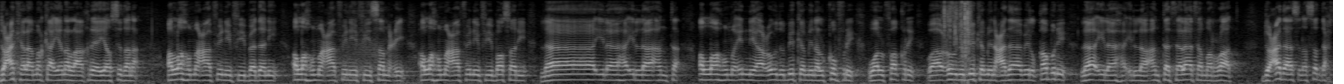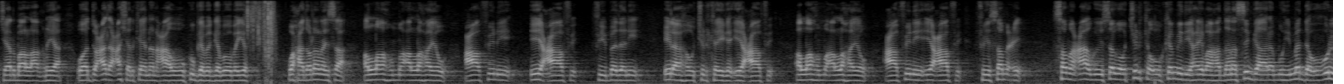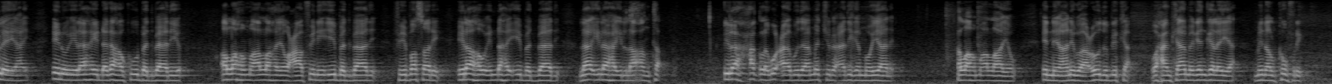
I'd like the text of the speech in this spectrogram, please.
Duco kalea markaa iyana la akhriyaya sidana اللهم عافني في بدني اللهم عافني في سمعي اللهم عافني في بصري. لا إله إلا أنت. اللهم إني أعوذ بك من الكفر والفقر وأعوذ بك من عذاب القبر. لا إله إلا أنت. ثلاث مرات. دعاء سنة صدح شربا الأغرياء ودعاء عشر كينا عاو كوكب جبوبي وحد رانا اللهم الله يو عافني إي عافي في بدني. إلى هو شركيك إي عافي. Allaahuma allahayow caafinii ii caafi fii samci. Samacaagu isagoo jidhka uu ka mid yahay baa haddana si gaara muhimadda uu u leeyahay inuu ilaahay dhagaha kuu badbaadiyo. Allaahuma allahayow caafinii ii badbaadi. Fii basari ilaahow indhaha ii badbaadi. Laa ilaaha ilaa anta. Ilaah xaq lagu caabudaa ma jiro adiga mooyaane. Allaahuma allahayow inii anigu acuudu bika. Waxaan kaa magan gelayaa min alkufri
